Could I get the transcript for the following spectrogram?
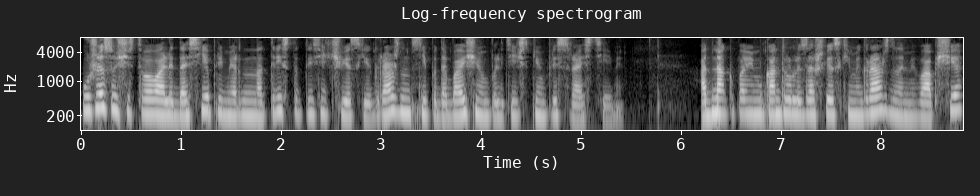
уже существовали досье примерно на 300 тысяч шведских граждан с неподобающими политическими пристрастиями. Однако помимо контроля за шведскими гражданами вообще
